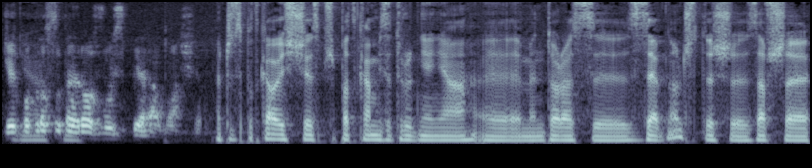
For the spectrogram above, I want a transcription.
gdzie Jasne. po prostu ten rozwój wspiera właśnie. A czy spotkałeś się z przypadkami zatrudnienia e, mentora z, z zewnątrz, czy też zawsze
